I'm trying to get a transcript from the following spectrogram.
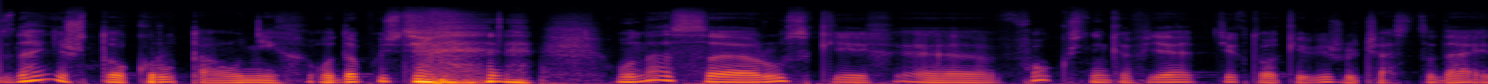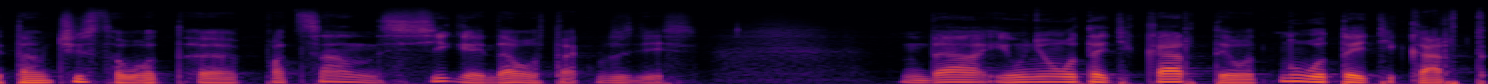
Знаете, что круто у них? Вот, допустим, у нас э, русских э, фокусников я в ТикТоке вижу часто, да, и там чисто вот э, пацан с сигой, да, вот так вот здесь. Да, и у него вот эти карты, вот, ну вот эти карты,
